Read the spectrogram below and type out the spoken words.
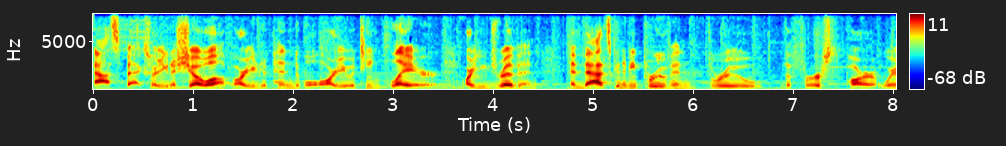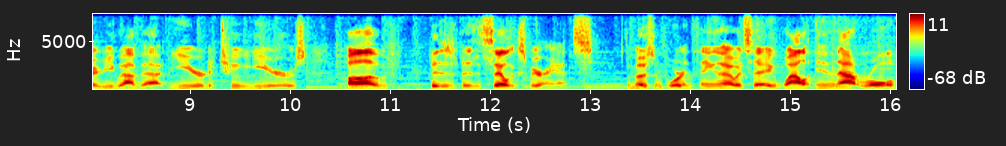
aspects. Are you going to show up? Are you dependable? Are you a team player? Are you driven? And that's going to be proven through the first part where you have that year to two years of business business sales experience. The most important thing that I would say while in that role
